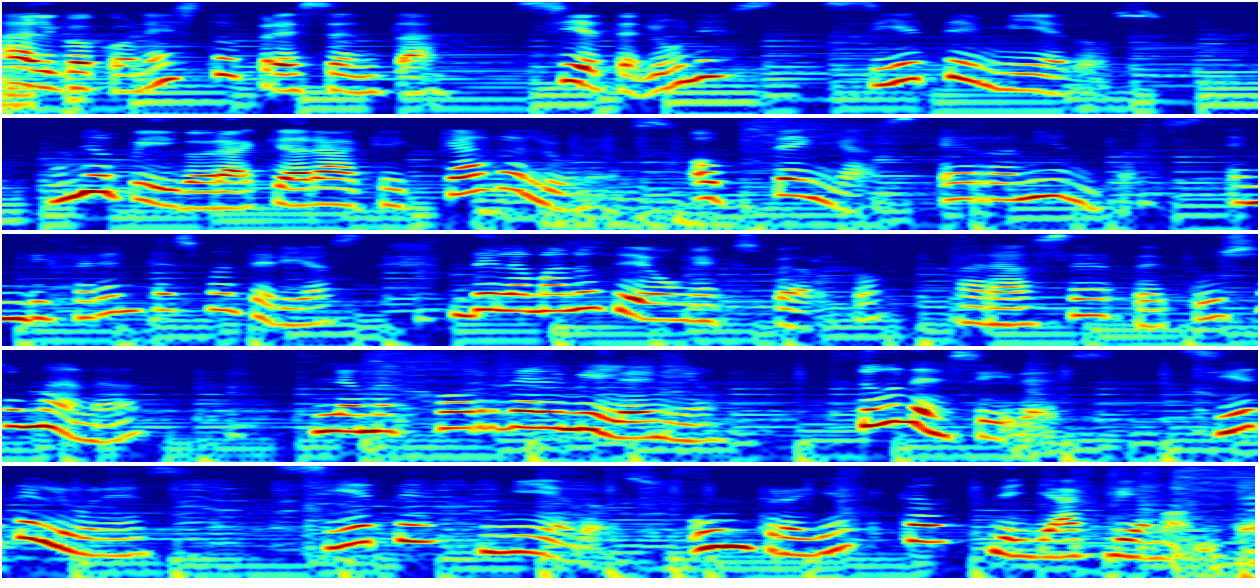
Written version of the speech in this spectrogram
Algo con esto presenta 7 lunes, 7 miedos. Una píldora que hará que cada lunes obtengas herramientas en diferentes materias de la mano de un experto para hacer de tu semana la mejor del milenio. Tú decides. 7 lunes, 7 miedos. Un proyecto de Jack Viamonte.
